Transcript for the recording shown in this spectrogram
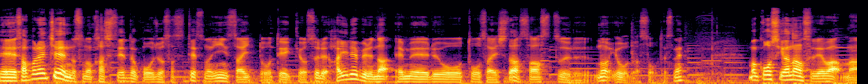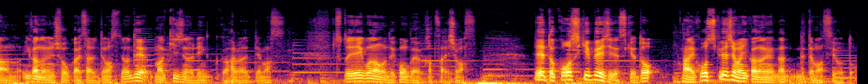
でサプライチェーンのその可視性度を向上させて、そのインサイトを提供するハイレベルな ML を搭載した SARS ツールのようだそうですね。まあ、公式アナウンスでは、まあ、以下のように紹介されてますので、まあ、記事のリンクが貼られています。ちょっと英語なので今回は割愛します。で、えっと、公式ページですけど、はい、公式ページも以下のように出てますよと。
